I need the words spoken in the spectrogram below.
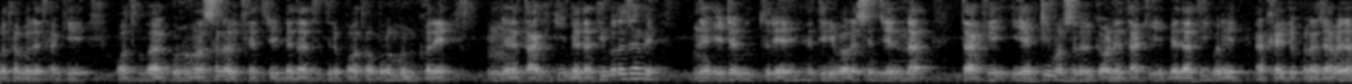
কথা বলে থাকে অথবা কোনো মাসালার ক্ষেত্রে বেদাতিদের পথ অবলম্বন করে তাকে কি বেদাতি বলা যাবে? এটার উত্তরে তিনি বলেছেন যে না, তাকে এই একটি মশলার কারণে তাকে বেদাতি বলে আখ্যায়িত করা যাবে না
